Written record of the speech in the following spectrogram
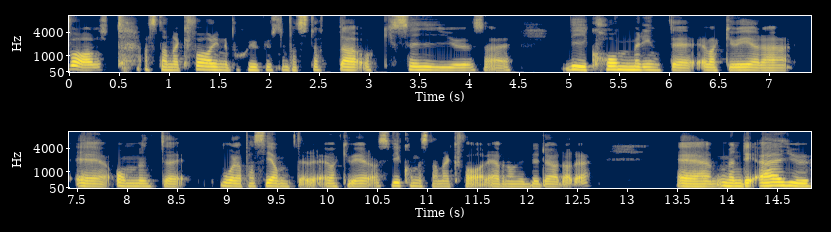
valt att stanna kvar inne på sjukhusen för att stötta och säger ju så här, vi kommer inte evakuera eh, om inte våra patienter evakueras. Vi kommer stanna kvar även om vi blir dödade. Eh, men det är ju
